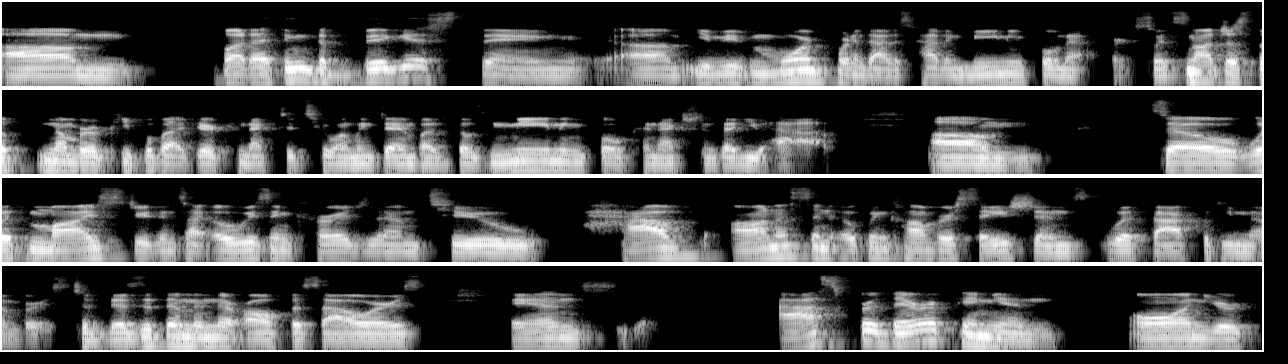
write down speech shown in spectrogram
Um, but I think the biggest thing, um, even more important than that, is having meaningful networks. So it's not just the number of people that you're connected to on LinkedIn, but those meaningful connections that you have. Um, so with my students, I always encourage them to have honest and open conversations with faculty members, to visit them in their office hours and ask for their opinion on your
